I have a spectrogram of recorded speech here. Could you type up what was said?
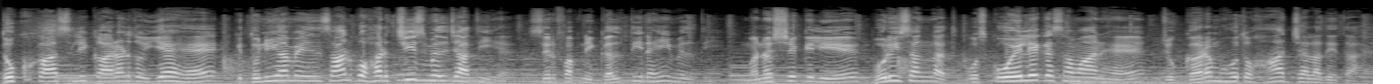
दुख का असली कारण तो यह है कि दुनिया में इंसान को हर चीज़ मिल जाती है, सिर्फ़ अपनी गलती नहीं मिलती। मनुष्य के लिए बुरी संगत उस कोयले के समान है जो गर्म हो तो हाथ जला देता है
